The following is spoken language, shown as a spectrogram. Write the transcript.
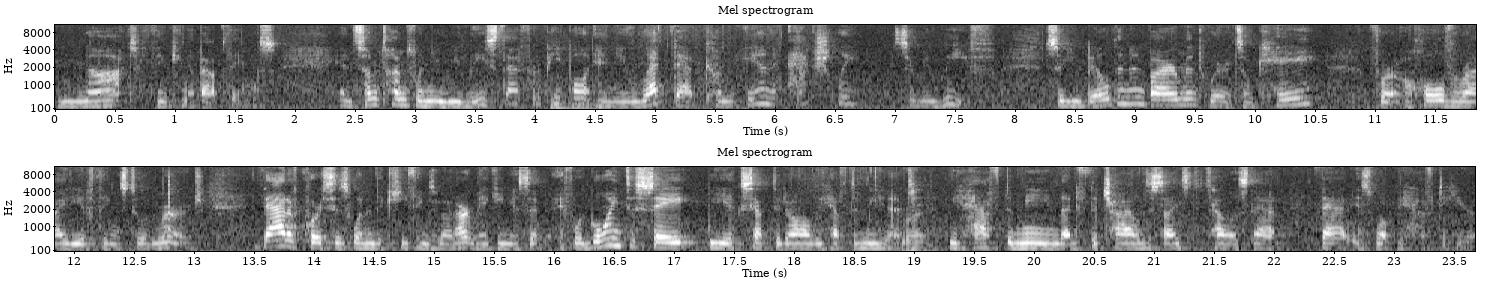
not thinking about things. And sometimes when you release that for people mm-hmm. and you let that come in, actually, it's a relief. So you build an environment where it's okay for a whole variety of things to emerge. That, of course, is one of the key things about art making is that if we're going to say we accept it all, we have to mean it. Right. We have to mean that if the child decides to tell us that, that is what we have to hear.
